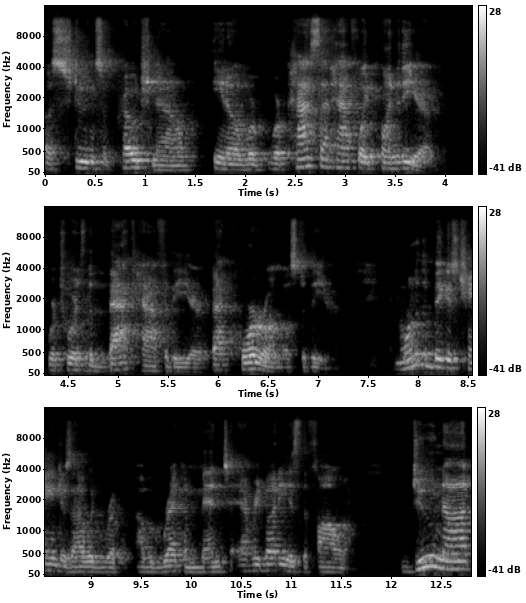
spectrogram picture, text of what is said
a student's approach now. You know, we're, we're past that halfway point of the year. We're towards the back half of the year, back quarter almost of the year. And one of the biggest changes I would, re- I would recommend to everybody is the following. Do not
